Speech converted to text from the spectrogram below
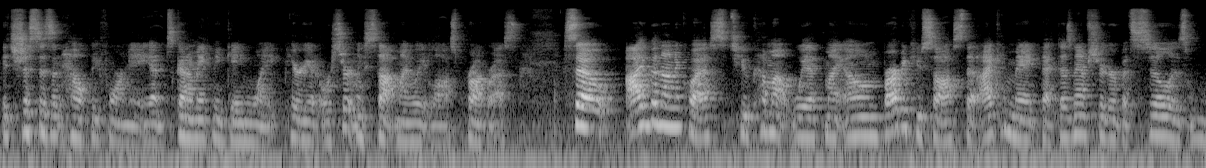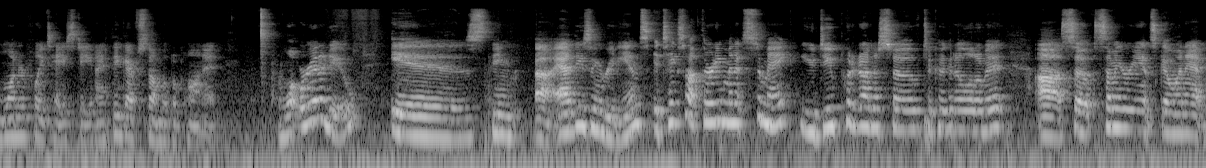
it just isn't healthy for me it's going to make me gain weight period or certainly stop my weight loss progress so i've been on a quest to come up with my own barbecue sauce that i can make that doesn't have sugar but still is wonderfully tasty and i think i've stumbled upon it what we're going to do is the, uh, add these ingredients. It takes about 30 minutes to make. You do put it on the stove to cook it a little bit. Uh, so some ingredients go in at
